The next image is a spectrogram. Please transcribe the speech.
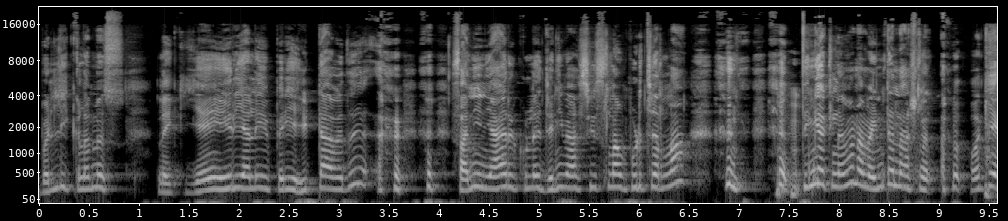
வெள்ளிக்கிழமை லைக் என் ஏரியாலேயே பெரிய ஹிட் ஆகுது. சனி ஞாயிறுக்குள்ளே ஜெனிவா ஸ்வீஸ்லாம் பிடிச்சிடலாம் திங்கக்கிழமை நம்ம இன்டர்நேஷ்னல் ஓகே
